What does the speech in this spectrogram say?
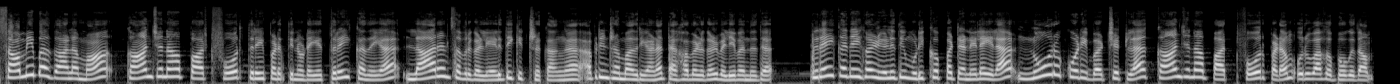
சமீப காலமாக காஞ்சனா பார்ட் ஃபோர் திரைப்படத்தினுடைய திரைக்கதையை லாரன்ஸ் அவர்கள் எழுதிக்கிட்டு இருக்காங்க அப்படின்ற மாதிரியான தகவல்கள் வெளிவந்தது. திரைக்கதைகள் எழுதி முடிக்கப்பட்ட நிலையில நூறு கோடி பட்ஜெட்ல காஞ்சனா பார்ட் ஃபோர் படம் உருவாக போகுதாம்.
